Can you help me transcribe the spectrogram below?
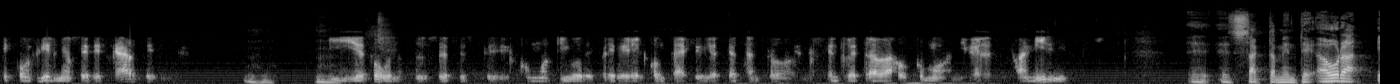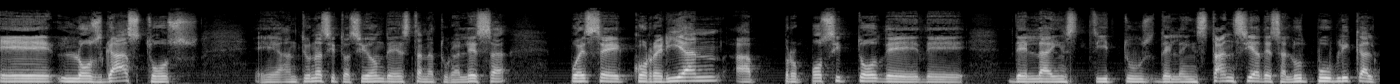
se confirme o se descarte. Y eso, bueno, pues es este, con motivo de prever el contagio, ya sea tanto en el centro de trabajo como a nivel familia. Eh, exactamente. Ahora, eh, los gastos eh, ante una situación de esta naturaleza, pues se correrían a propósito de, de, la de la instancia de salud pública al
